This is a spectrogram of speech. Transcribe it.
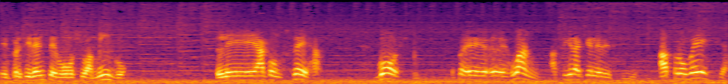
el presidente Bosch, su amigo, le aconseja, Bosch, eh, eh, Juan, así era que le decía, aprovecha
